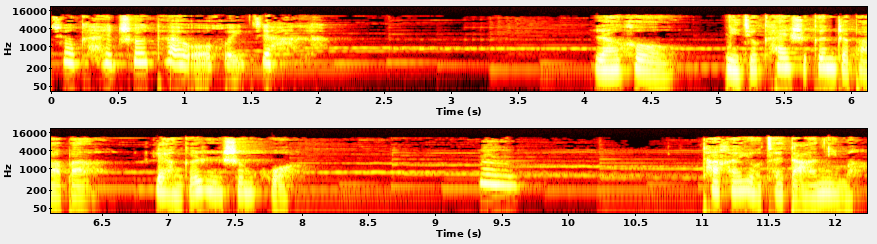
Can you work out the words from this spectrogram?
就开车带我回家了。然后你就开始跟着爸爸两个人生活。嗯，他还有在打你吗？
